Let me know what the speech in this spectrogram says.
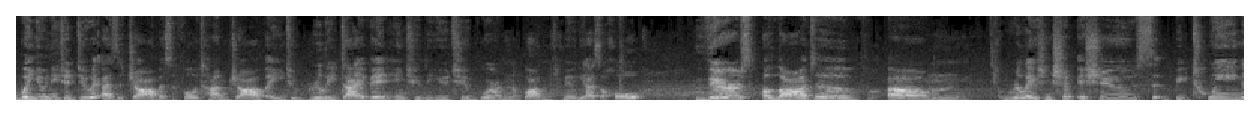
when you need to do it as a job, as a full-time job, and you need to really dive in into the YouTube world and the blogging community as a whole, there's a lot of um, relationship issues between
